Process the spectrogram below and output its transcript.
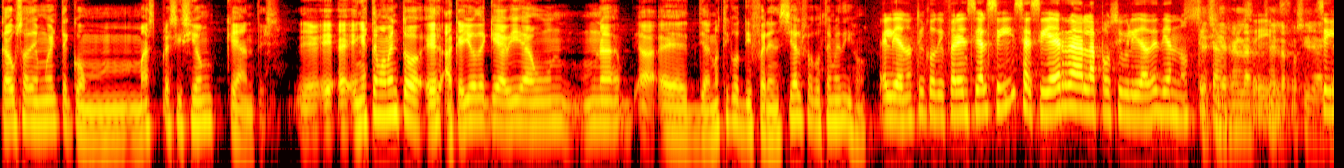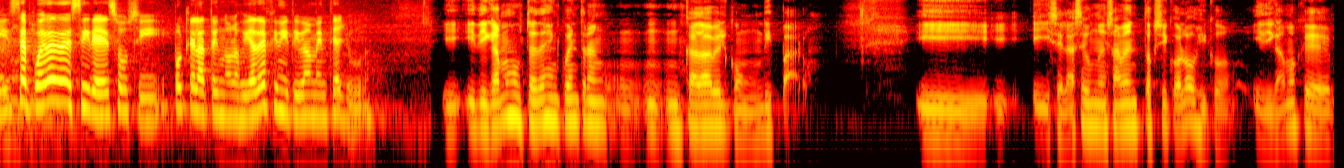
causa de muerte con más precisión que antes. Eh, eh, en este momento, es aquello de que había un ah, eh, diagnóstico diferencial, ¿fue que usted me dijo? El diagnóstico diferencial, sí, se cierra la posibilidad de diagnóstica. Se cierra la, posibilidad Sí, se puede decir eso, sí, porque la tecnología definitivamente ayuda. Y, digamos, ustedes encuentran un, cadáver con un disparo y, y se le hace un examen toxicológico y digamos que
